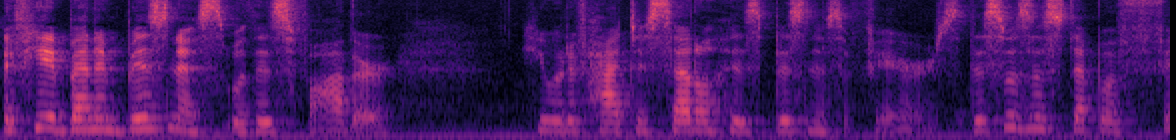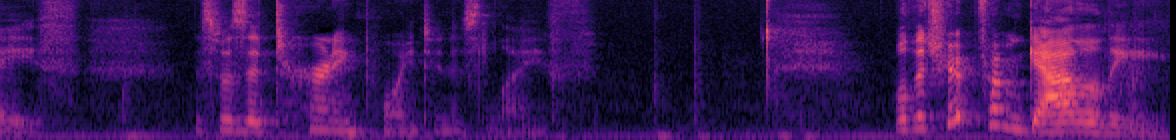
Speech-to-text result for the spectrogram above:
If he had been in business with his father, he would have had to settle his business affairs. This was a step of faith this was a turning point in his life. Well, the trip from Galilee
